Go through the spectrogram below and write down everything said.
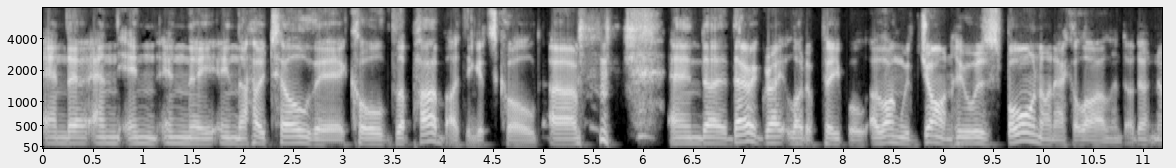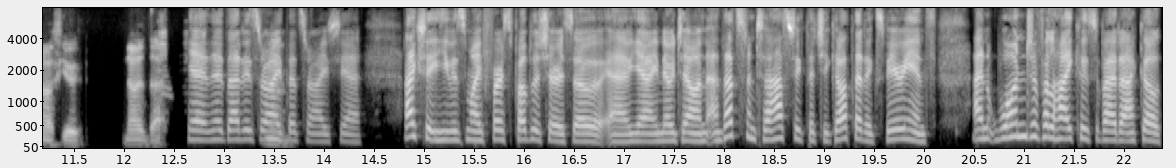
And uh, and in in the in the hotel there called the pub, I think it's called, um, and uh, they're a great lot of people, along with John, who was born on Achill Island. I don't know if you know that. Yeah, no, that is right. Mm. That's right. Yeah. Actually, he was my first publisher. So, uh, yeah, I know John. And that's fantastic that you got that experience. And wonderful haikus about Achill.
